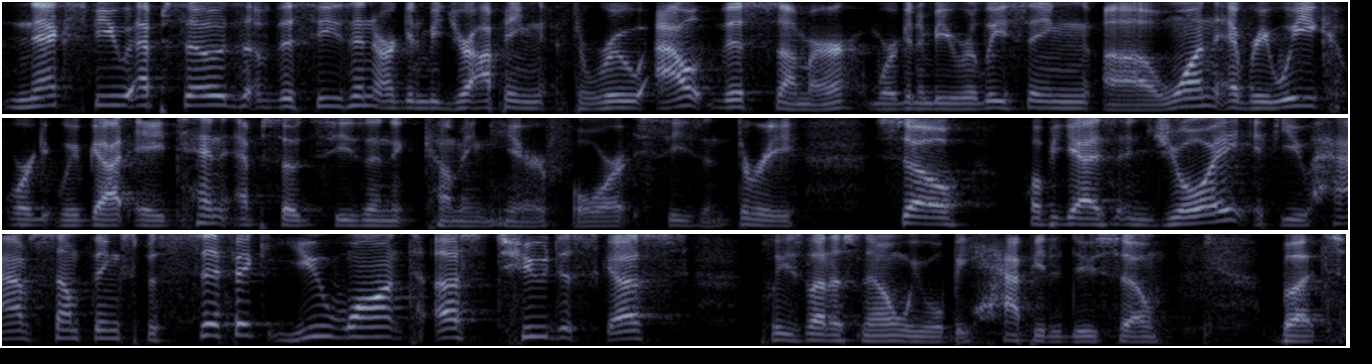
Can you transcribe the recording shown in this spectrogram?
next few episodes of this season are going to be dropping throughout this summer. We're going to be releasing uh, one every week. We're, we've got a 10 episode season coming here for season three. So, hope you guys enjoy. If you have something specific you want us to discuss, please let us know. We will be happy to do so. But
